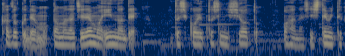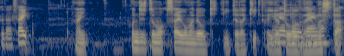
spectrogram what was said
家族でも友達でもいいので私こういう年にしようとお話ししてみてください。はい。本日も最後までお聞きいただきありがとうございました。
